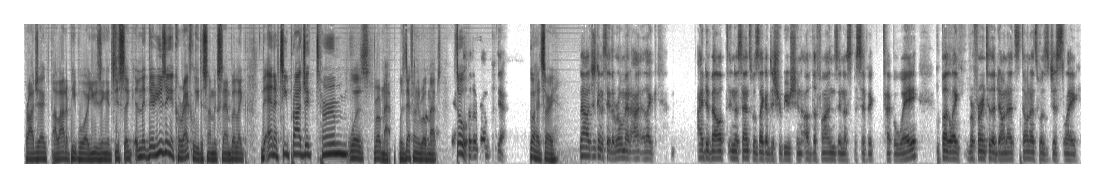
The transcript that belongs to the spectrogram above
project. A lot of people are using it just like, and they're using it correctly to some extent. But like the NFT project term was roadmap. Was definitely roadmaps. Yeah. So, so the, yeah. Go ahead. Sorry. No, I was just gonna say the roadmap. I, like I developed in a sense was like a distribution of the funds in a specific type of way. But like referring to the donuts, donuts was just like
